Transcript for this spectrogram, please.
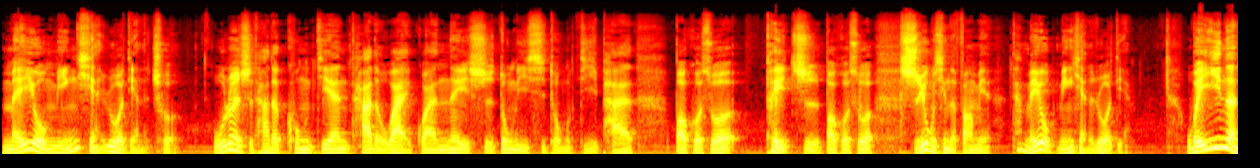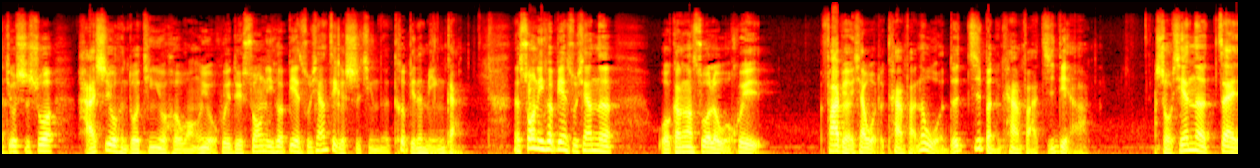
没有明显弱点的车，无论是它的空间、它的外观、内饰、动力系统、底盘，包括说配置，包括说实用性的方面，它没有明显的弱点。唯一呢，就是说还是有很多听友和网友会对双离合变速箱这个事情呢特别的敏感。那双离合变速箱呢，我刚刚说了，我会发表一下我的看法。那我的基本的看法几点啊？首先呢，在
